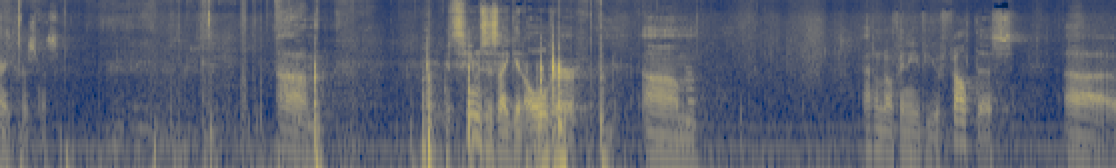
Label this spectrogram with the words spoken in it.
Merry Christmas. Um, it seems as I get older, um, I don't know if any of you felt this. Uh,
